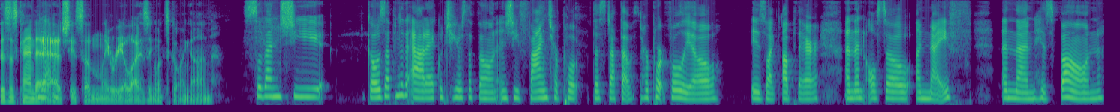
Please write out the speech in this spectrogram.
this is kind of Yeah. as she's suddenly realizing what's going on. So then she goes up into the attic when she hears the phone and she finds her po- the stuff that was her portfolio is like up there and then also a knife and then his phone.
